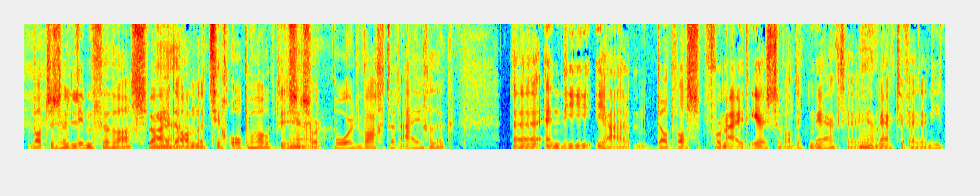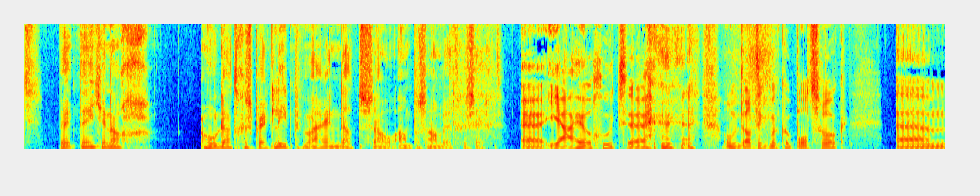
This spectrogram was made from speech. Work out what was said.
wat dus een lymfe was, waar Ja. dan het zich ophoopt. Het is Ja. een soort poortwachter eigenlijk. Eh, en die, ja, dat was voor mij het eerste wat ik merkte. Ja. Ik merkte verder niets. Weet, weet je nog hoe dat gesprek liep, waarin dat zo passant werd gezegd? Ja, heel goed. omdat ik me kapot schrok. Ehm,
